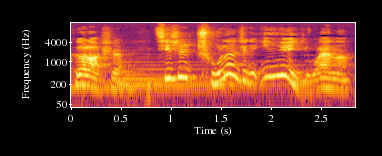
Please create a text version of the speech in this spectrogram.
葛老师，其实除了这个音乐以外呢，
